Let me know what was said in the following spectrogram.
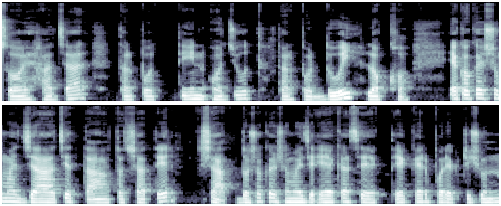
ছয় হাজার, তারপর তিন অযুত, তারপর দুই লক্ষ। এককের সময় যা আছে তা, অর্থাৎ সাতের সাত, দশকের সময় যে এক আছে একের পর একটি শূন্য,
